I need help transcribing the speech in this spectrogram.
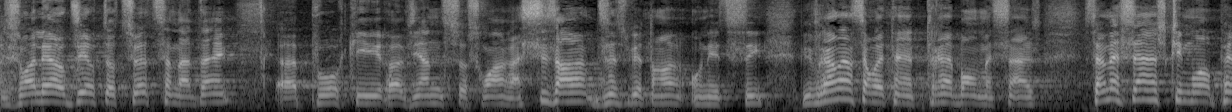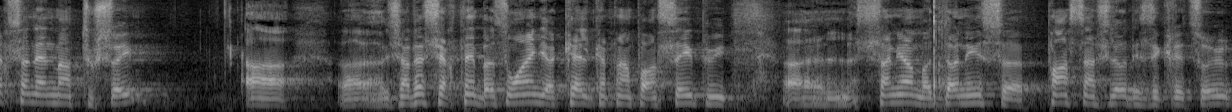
je vais leur dire tout de suite ce matin euh, pour qu'ils reviennent ce soir à 6 h, 18 h, on est ici. Puis vraiment, ça va être un très bon message. C'est un message qui m'a personnellement touché. Euh, j'avais certains besoins il y a quelques temps passés, puis le Seigneur m'a donné ce passage-là des Écritures.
